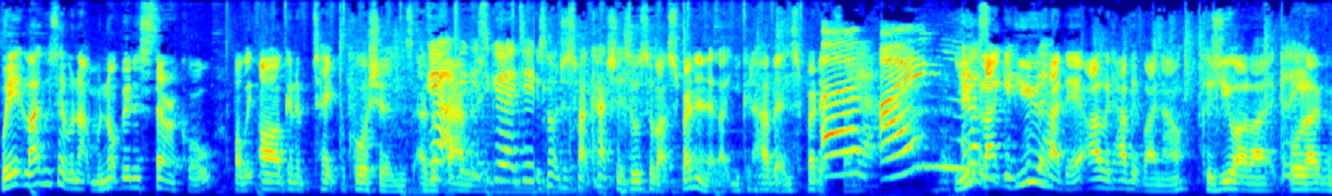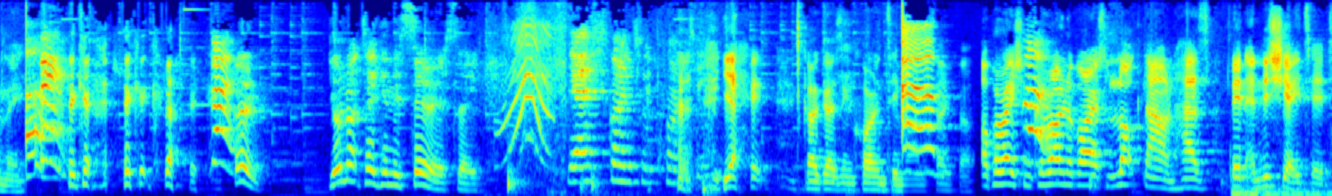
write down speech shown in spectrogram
we, like we said, we're not we're not being hysterical, but we are going to take precautions as Yeah, a I family. think it's a good idea. It's not just about catching; it, it's also about spreading it. Like you could have it and spread it. Um, so. I. You like if you had it, I would have it by now because you are like Really? all over me. look at look at Chloe. Boom. You're not taking this seriously. Yeah, it's gone quarantine. Yeah, Gogo's in quarantine by the um, sofa. Operation Coronavirus Lockdown has been initiated.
